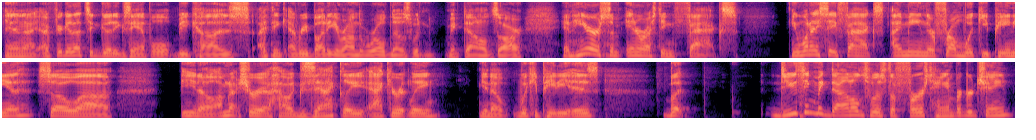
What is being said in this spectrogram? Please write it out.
And I, I figure that's a good example because I think everybody around the world knows what McDonald's are. And here are some interesting facts. And when I say facts, I mean they're from Wikipedia. So, uh, you know, I'm not sure how exactly accurately, you know, Wikipedia is. But do you think McDonald's was the first hamburger chain?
